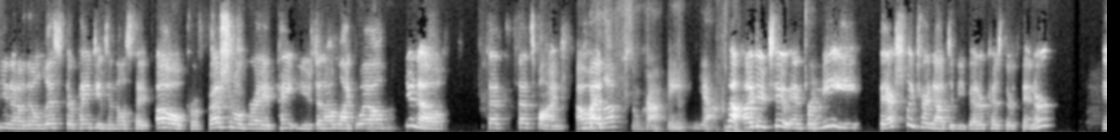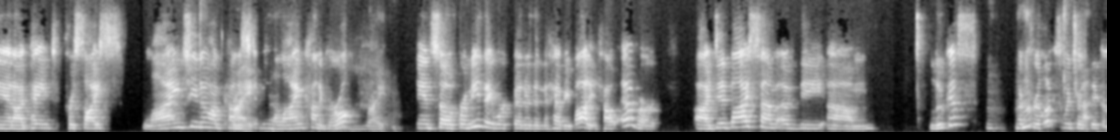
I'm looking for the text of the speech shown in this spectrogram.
you know, they'll list their paintings and they'll say, "Oh, professional grade paint used," and I'm like, well, you know, that's that's fine. Oh, but, I love some craft paint. Yeah. Yeah, I do too. And for yeah. me, they actually turned out to be better because they're thinner, and I paint precise lines. You know, I'm kind right. of staying the line kind of girl. Right. And so for me, they work better than the heavy body. However, I did buy some of the um, Lukas mm-hmm. acrylics, which are thicker.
